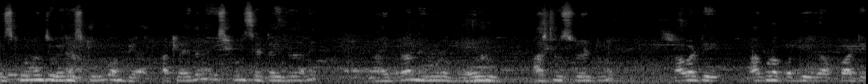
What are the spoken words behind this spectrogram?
ఈ స్కూల్ నుంచి వేరే స్కూల్కి పంపించాలి. అట్లయితే ఈ స్కూల్ సెట్ అవుతుందని నా అభిప్రాయం. నేను కూడా ఓల్డ్ హాస్టల్ స్టూడెంట్ను. కాబట్టి నాకు కూడా కొద్దిగా పాటి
